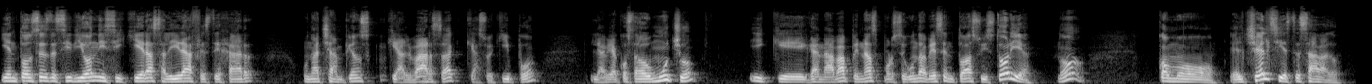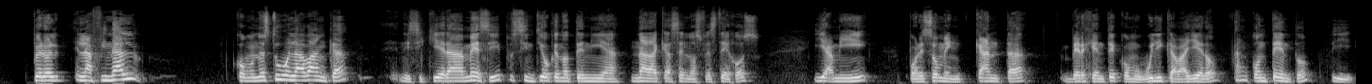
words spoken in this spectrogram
y entonces decidió ni siquiera salir a festejar una Champions que al Barça, que a su equipo, le había costado mucho y que ganaba apenas por segunda vez en toda su historia, ¿no? Como el Chelsea este sábado. Pero en la final, como no estuvo en la banca, ni siquiera Messi, pues sintió que no tenía nada que hacer en los festejos. Y a mí, por eso me encanta ver gente como Willy Caballero, tan contento. Y,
